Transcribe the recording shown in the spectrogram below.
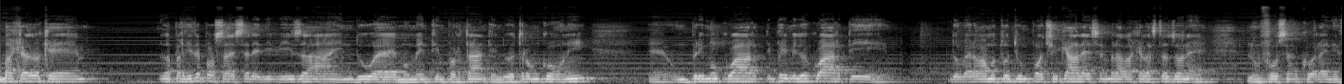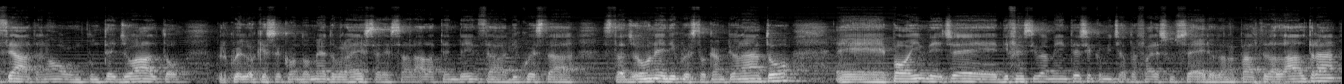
ma credo che la partita possa essere divisa in due momenti importanti, in due tronconi. Eh, quarti, I primi due quarti dove eravamo tutti un po' cicale e sembrava che la stagione non fosse ancora iniziata, no? un punteggio alto per quello che secondo me dovrà essere, sarà la tendenza di questa stagione, di questo campionato e poi invece difensivamente si è cominciato a fare sul serio da una parte e dall'altra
